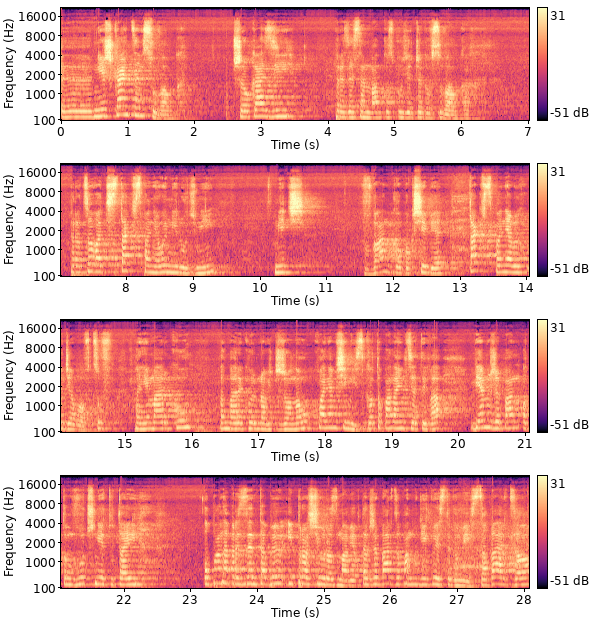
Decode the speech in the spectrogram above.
y, mieszkańcem Suwałk przy okazji prezesem Banku Spółdzielczego w Suwałkach. Pracować z tak wspaniałymi ludźmi, mieć w banku obok siebie tak wspaniałych udziałowców. Panie Marku, pan Marek Łyrnowicz z żoną, kłaniam się nisko, to pana inicjatywa. Wiem, że pan o tą włócznię tutaj u pana prezydenta był i prosił, rozmawiał. Także bardzo panu dziękuję z tego miejsca, bardzo.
